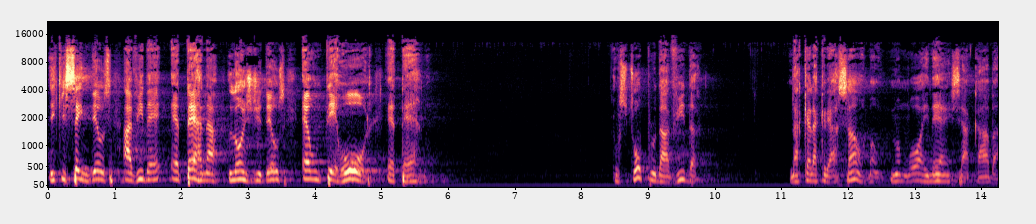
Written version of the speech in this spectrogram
e que sem Deus a vida é eterna, longe de Deus, é um terror eterno o sopro da vida naquela criação, irmão, não morre nem se acaba.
